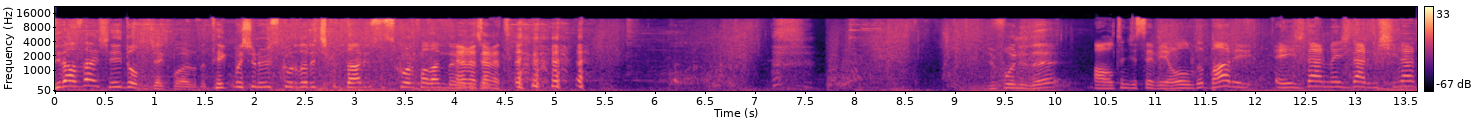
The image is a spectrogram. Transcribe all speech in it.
Birazdan şey de olacak bu arada. Tek başına üst koridora çıkıp Darius'u skor falan da Evet verecek. evet. Euphony de 6. seviye oldu. Bari ejder mejder bir şeyler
